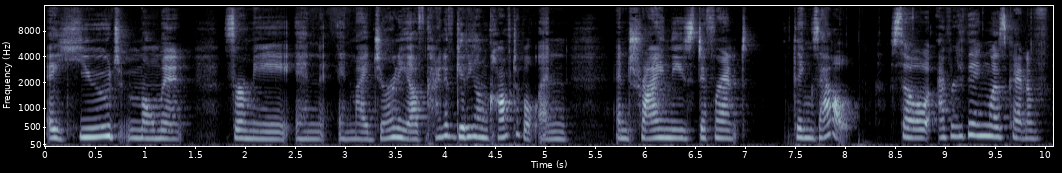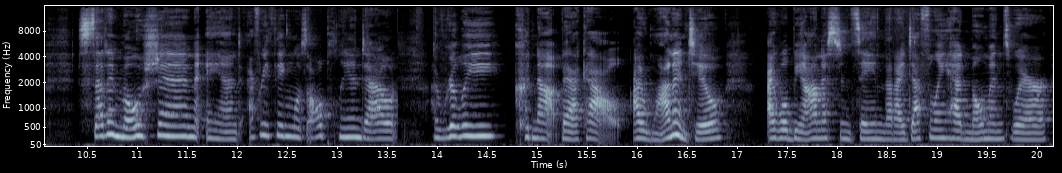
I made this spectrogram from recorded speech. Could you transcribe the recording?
a huge moment for me in in my journey of kind of getting uncomfortable and and trying these different things out. So everything was kind of set in motion and everything was all planned out. I really could not back out. I wanted to. I will be honest in saying that I definitely had moments where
